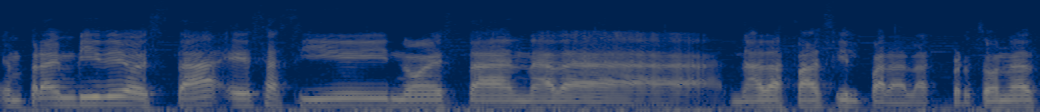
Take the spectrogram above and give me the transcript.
en Prime Video está, es así, no está nada, nada fácil para las personas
